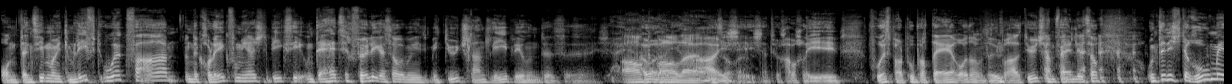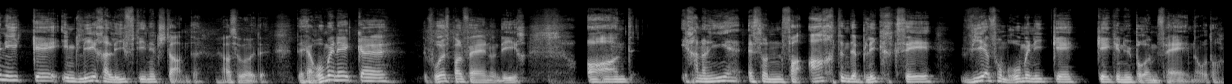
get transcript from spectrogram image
Und dann sind wir mit dem Lift hochgefahren und ein Kollege von mir war dabei gewesen, und der hat sich völlig so mit, mit Deutschland liebli und das äh, ist, Angefallen ja, ist, so. ist, natürlich auch ein bisschen Fußballpubertär, oder? Und überall Deutschland-Fan und so. Und dann ist der Rummenigge im gleichen Lift hineingestanden. Also der, der Herr Rummenigge, der Fußballfan und ich. Und ich habe noch nie so einen verachtenden Blick gesehen, wie vom Rummenigge gegenüber einem Fan, oder?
